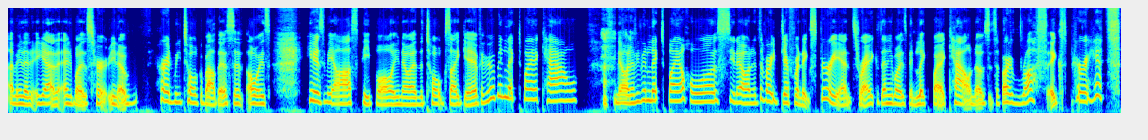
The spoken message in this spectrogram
I mean, again, anybody's heard, you know, heard me talk about this, it always hears me ask people, you know, in the talks I give, have you ever been licked by a cow? You know, and have you been licked by a horse? You know, and it's a very different experience, right? Because anybody who's been licked by a cow knows it's a very rough experience.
